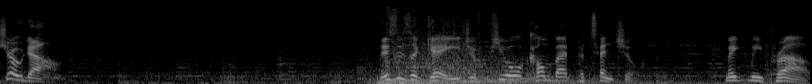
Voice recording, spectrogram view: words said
Showdown. This is a gauge of pure combat potential. Make me proud.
